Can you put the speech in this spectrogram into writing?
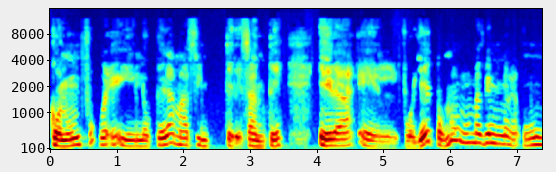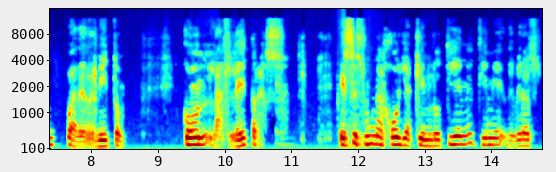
con un y lo que era más interesante era el folleto, no, más bien un cuadernito con las letras. Esa es una joya. Quien lo tiene, tiene de veras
